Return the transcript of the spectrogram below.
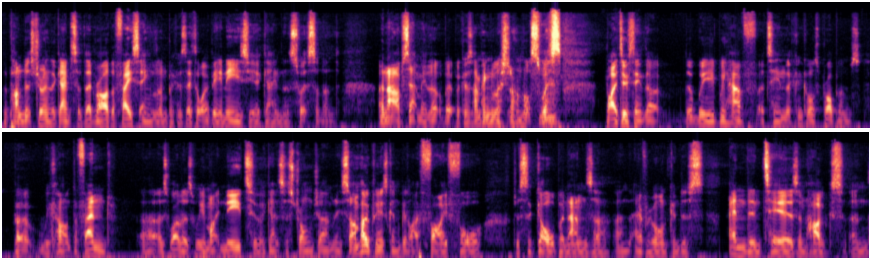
The pundits during the game said they'd rather face England because they thought it'd be an easier game than Switzerland, and that upset me a little bit because I'm English and I'm not Swiss. Mm. But I do think that that we we have a team that can cause problems, but we can't defend uh, as well as we might need to against a strong Germany. So I'm hoping it's going to be like five four, just a goal bonanza, and everyone can just end in tears and hugs, and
